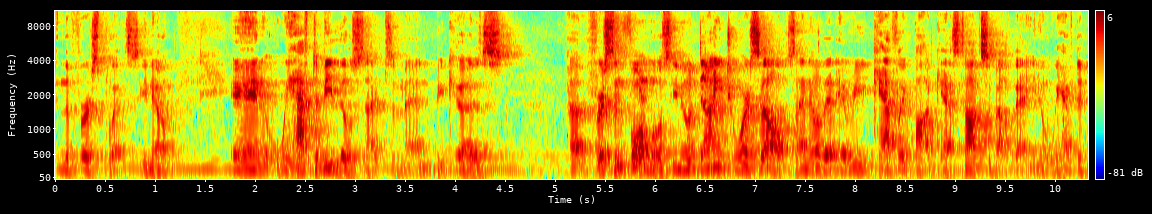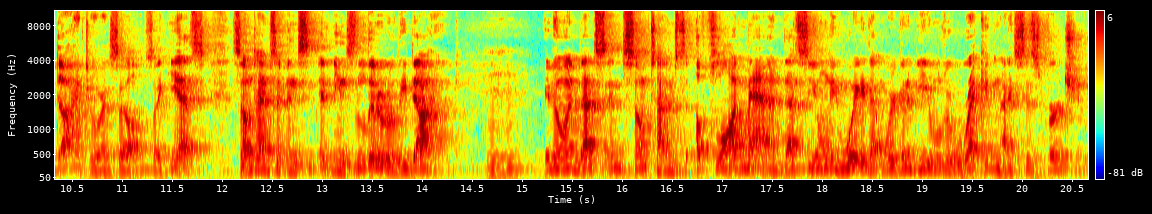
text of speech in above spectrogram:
in the first place, you know. And we have to be those types of men because, uh, first and foremost, you know, dying to ourselves. I know that every Catholic podcast talks about that. You know, we have to die to ourselves. Like, yes, sometimes it means it means literally dying. You know, and that's and sometimes a flawed man. That's the only way that we're going to be able to recognize his virtue.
